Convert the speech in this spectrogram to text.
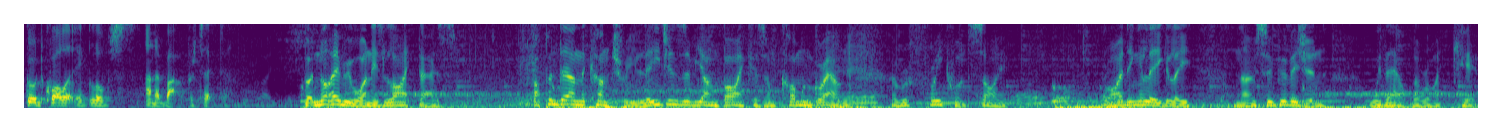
good quality gloves and a back protector. But not everyone is like Daz. Up and down the country, legions of young bikers on common ground are a frequent sight. Riding illegally, no supervision, without the right kit.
